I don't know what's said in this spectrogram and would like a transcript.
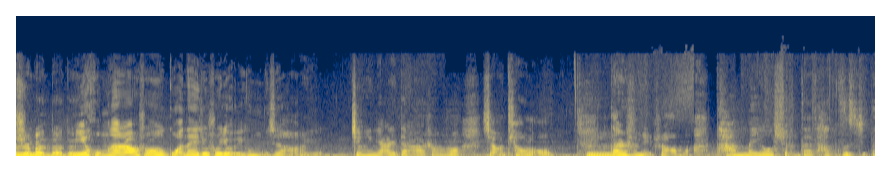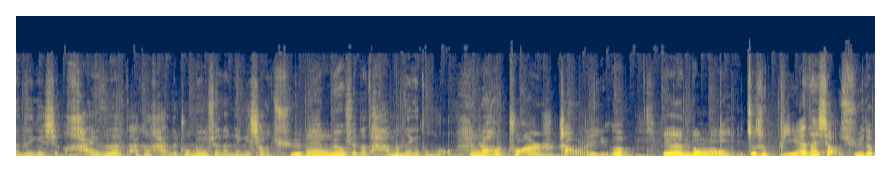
日本的对霓虹的，然后说国内就说有一个母亲好像有精神压力大啊，什么说想要跳楼，嗯，但是你知道吗？他没有选在他自己的那个小孩子，他跟孩子住没有选在那个小区，嗯没有选择他们那个栋楼，然后主要是找了一个别人栋楼，比就是别的小区的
